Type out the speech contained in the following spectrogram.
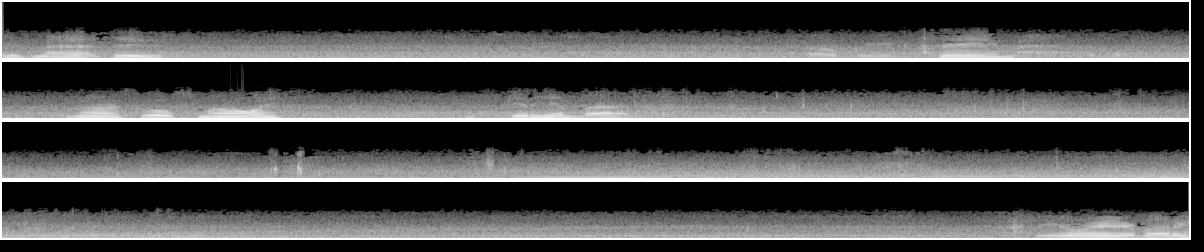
He's mad too. Hopefully you can see him. Nice little smallie. Let's get him back. See you later, buddy.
